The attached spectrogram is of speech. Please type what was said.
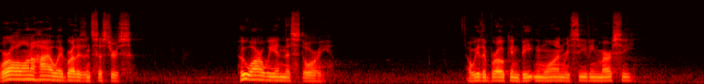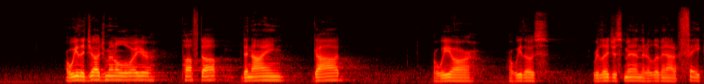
We're all on a highway, brothers and sisters. Who are we in this story? Are we the broken, beaten one receiving mercy? Are we the judgmental lawyer, puffed up, denying God? Or we are, are we those religious men that are living out of fake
